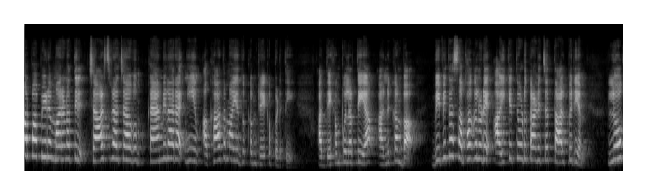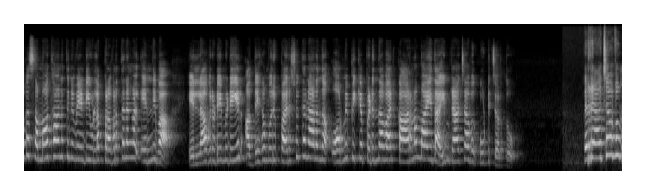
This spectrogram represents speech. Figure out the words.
മാർപ്പാപ്പയുടെ മരണത്തിൽ ചാൾസ് രാജാവും കാമില രാജ്ഞിയും അഗാധമായ ദുഃഖം രേഖപ്പെടുത്തി. അദ്ദേഹം പുലർത്തിയ അനുകമ്പ വിവിധ സഭകളുടെ ഐക്യത്തോട് കാണിച്ച താല്പര്യം ലോക സമാധാനത്തിനു വേണ്ടിയുള്ള പ്രവർത്തനങ്ങൾ എന്നിവ എല്ലാവരുടെയും ഇടയിൽ അദ്ദേഹം ഒരു പരിശുദ്ധനാണെന്ന് ഓർമ്മിപ്പിക്കപ്പെടുന്നവാൻ കാരണമായതായും രാജാവ് കൂട്ടിച്ചേർത്തു. രാജാവും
